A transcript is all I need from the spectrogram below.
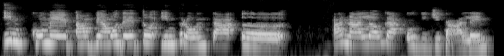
In, come abbiamo detto, impronta eh, analoga o digitale,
